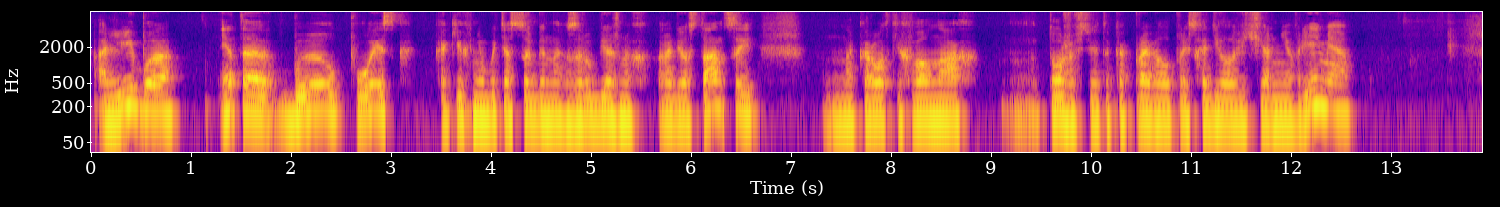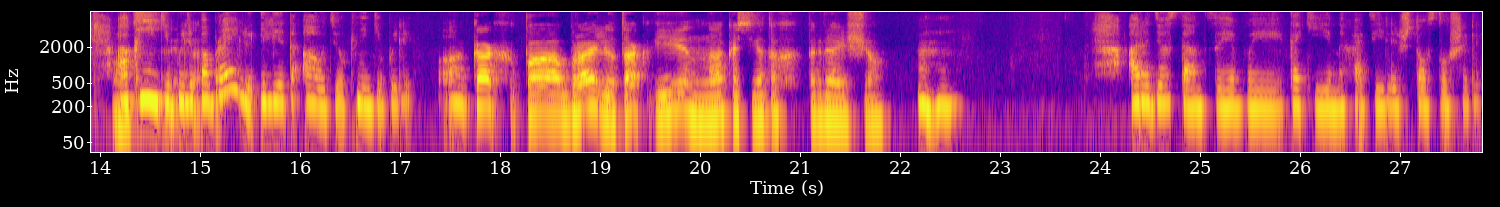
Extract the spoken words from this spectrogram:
а либо это был поиск каких-нибудь особенных зарубежных радиостанций, на коротких волнах. Тоже все это, как правило, происходило в вечернее время. А вот книги это... были по Брайлю или это аудиокниги были? А как по Брайлю, так и на кассетах тогда еще. Угу. А радиостанции вы какие находили, что слушали?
